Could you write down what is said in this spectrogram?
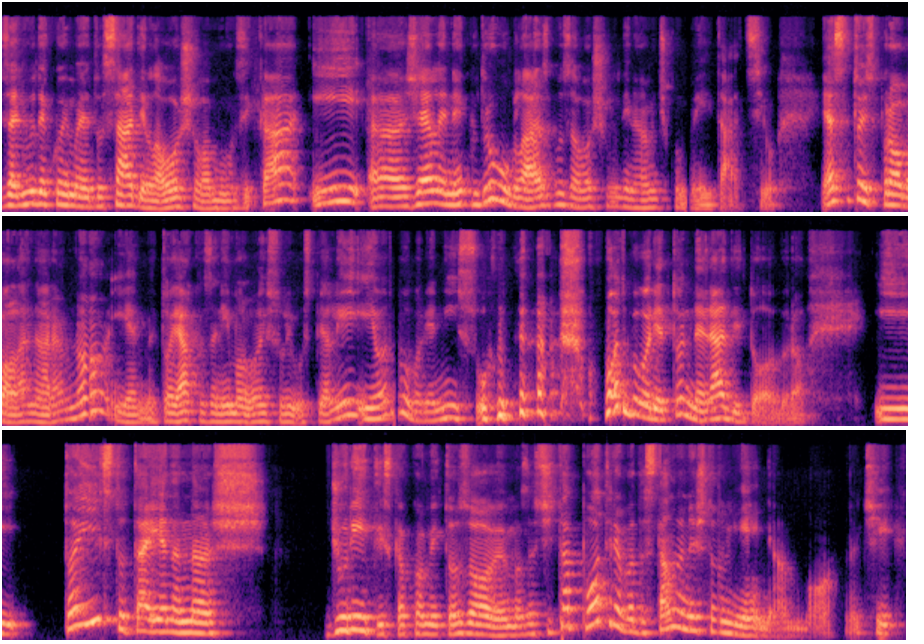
za ljude kojima je dosadila Ošova muzika i uh, žele neku drugu glazbu za Ošovu dinamičku meditaciju. Ja sam to isprobala naravno jer me to jako zanimalo su li uspjeli i odgovor je nisu. odgovor je to ne radi dobro. I to je isto taj jedan naš džuritis kako mi to zovemo. Znači ta potreba da stalno nešto mijenjamo. Znači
